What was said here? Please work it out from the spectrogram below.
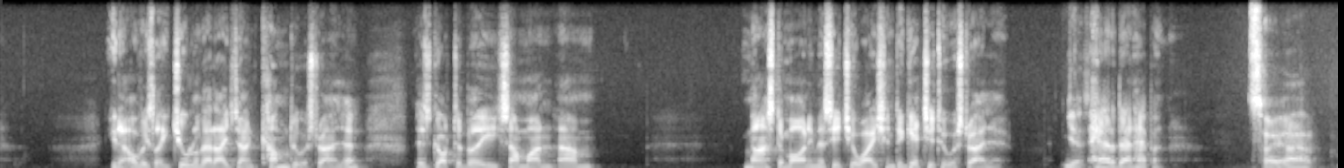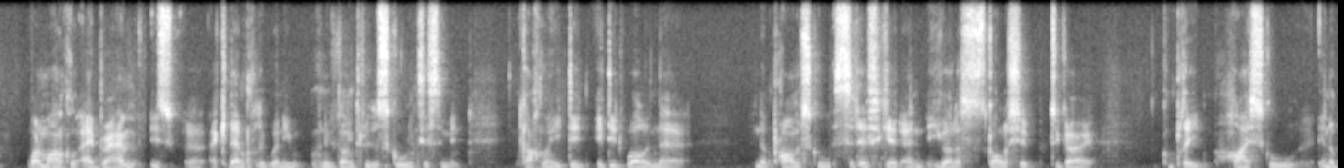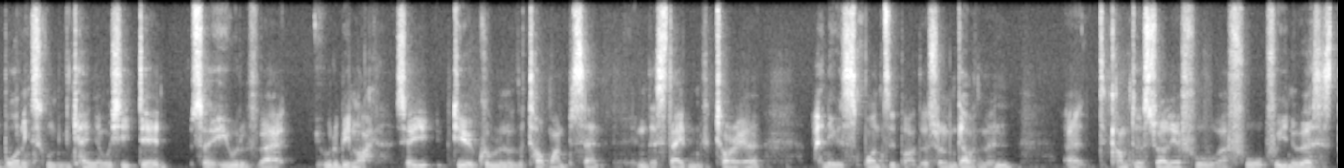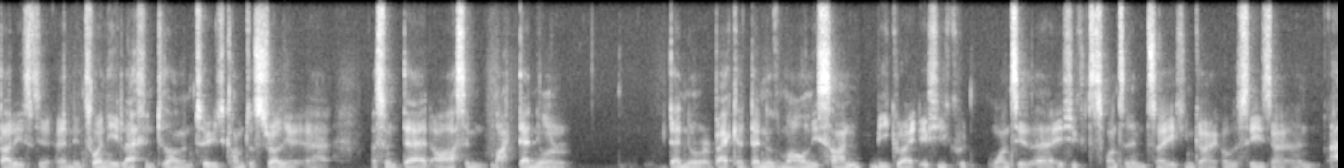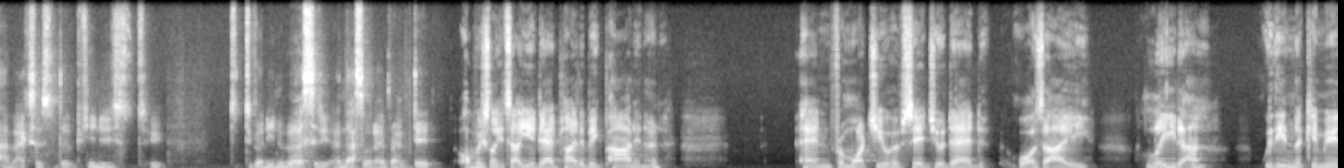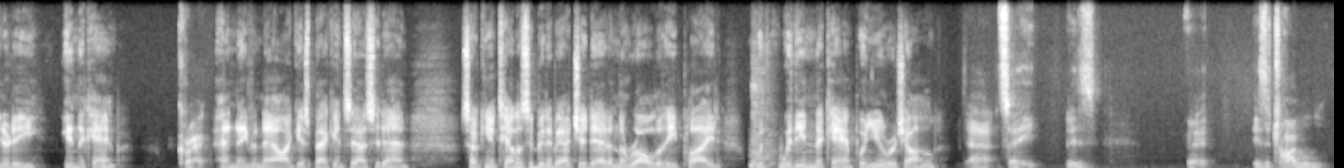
You know, obviously, children of that age don't come to Australia. There's got to be someone um, masterminding the situation to get you to Australia. Yes. How did that happen? So, uh, one of my uncle Abraham is uh, academically when he when he was going through the schooling system in Kakuma, he did he did well in the in the primary school certificate, and he got a scholarship to go complete high school in a boarding school in Kenya, which he did. So he would have uh, he would have been like say to your equivalent of the top one percent in the state in Victoria, and he was sponsored by the Australian government. Uh, to come to Australia for, uh, for for university studies, and it's when he left in two thousand two to come to Australia. Uh, that's when Dad asked him, like Daniel Daniel Rebecca, Daniel's my only son. Be great if you could, once you're there, if you could sponsor him so he can go overseas and have access to the opportunities to, to go to university. And that's what Abraham did. Obviously, so your dad played a big part in it. And from what you have said, your dad was a leader within the community in the camp. Correct. And even now, I guess, back in South Sudan. So, can you tell us a bit about your dad and the role that he played with, within the camp when you were a child? Uh, so he is uh, is a tribal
